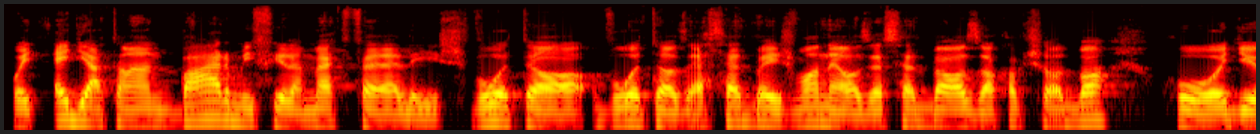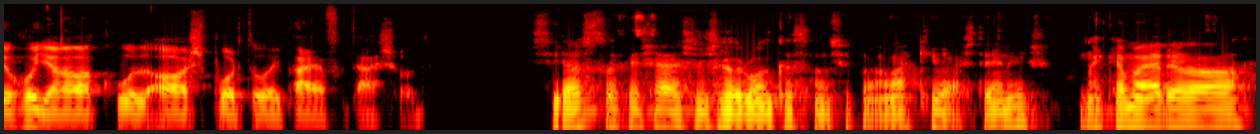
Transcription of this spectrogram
vagy egyáltalán bármiféle megfelelés volt-e, a, volt-e az eszedbe, és van-e az eszedbe azzal kapcsolatban, hogy hogyan alakul a sportolói pályafutásod? Sziasztok, és elsősorban köszönöm szépen a meghívást én is. Nekem erről a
